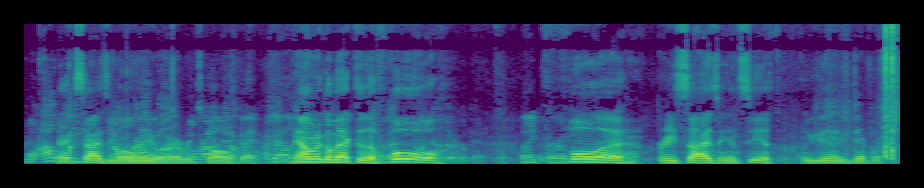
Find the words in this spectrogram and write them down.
Well, I'll neck sizing only, or whatever it's called. up. Okay. I got- Now I'm gonna go back to the full, Down there and look at it. Thanks, Frank. full uh, resizing and see if we get any different.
